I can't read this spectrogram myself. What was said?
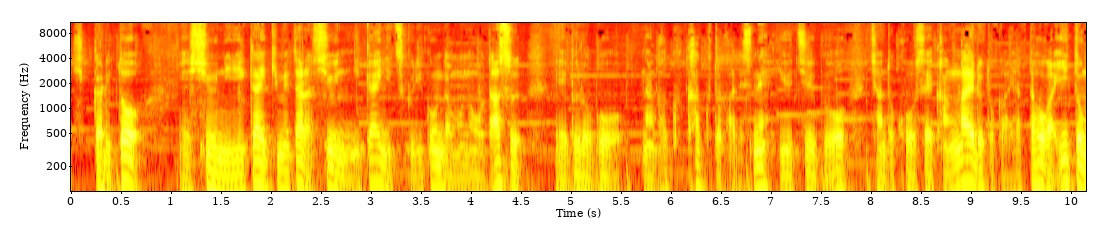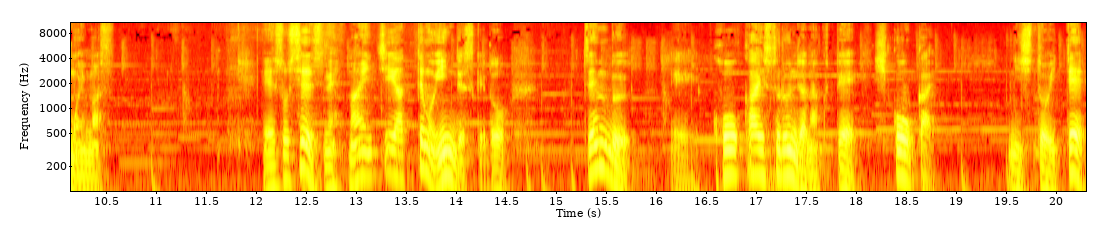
しっかりと週に2回決めたら週に2回に作り込んだものを出すブログを長く書くとかですね。YouTube をちゃんと構成考えるとかやった方がいいと思います、えー、そしてですね毎日やってもいいんですけど全部、えー、公開するんじゃなくて非公開にしといて、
